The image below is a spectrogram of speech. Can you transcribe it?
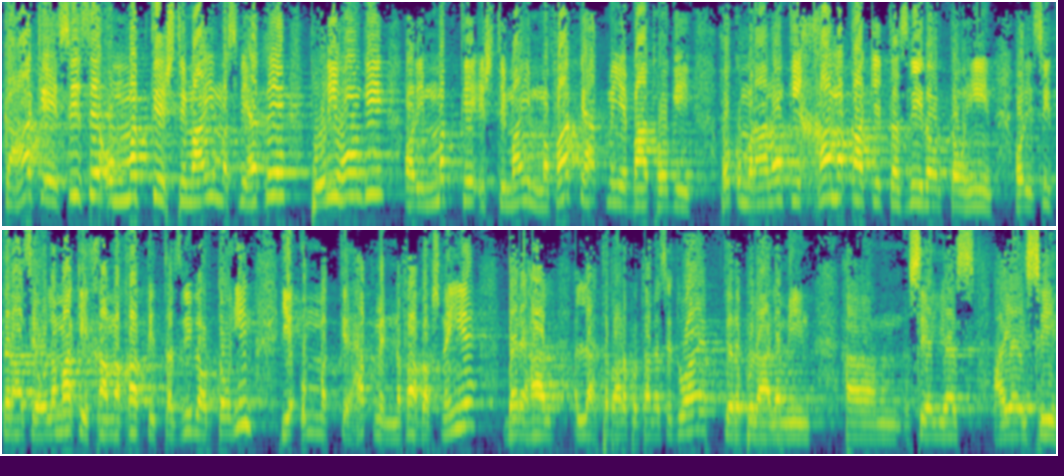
کہا کہ اسی سے امت کی اجتماعی مصلحتیں پوری ہوں گی اور امت کے اجتماعی مفاد کے حق میں یہ بات ہوگی۔ حکمرانوں کی خامقہ کی تزویر اور توہین۔ اور اسی طرح سے علماء کی خامقہ کی تزویر اور توہین، یہ امت کے حق میں نفع بخش نہیں ہے۔ بہرحال اللہ تبارک و تعالیٰ سے دعا ہے کہ رب العالمین سی ایس آئی آئی سی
